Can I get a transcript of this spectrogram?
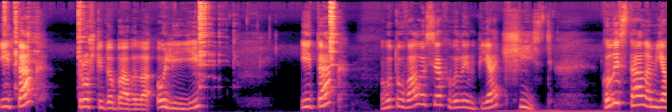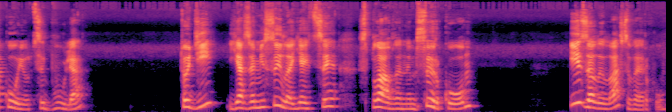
І так трошки додавала олії. І так готувалося хвилин 5-6. Коли стала м'якою цибуля, тоді я замісила яйце з плавленим сирком і залила зверху.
